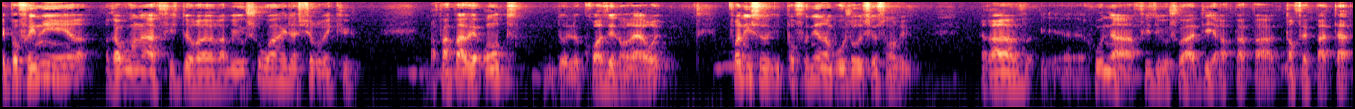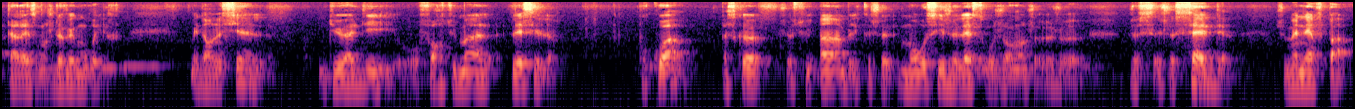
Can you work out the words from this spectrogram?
Et pour finir, Ravuna, fils de Rabbi Yoshua, il a survécu. Alors, papa avait honte de le croiser dans la rue. Pour finir, un beau jour, ils se sont vus. Rav euh, fils de Yoshua, a dit à papa, t'en fais pas, t'as as raison, je devais mourir. Mais dans le ciel, Dieu a dit aux forces du mal, laissez-le. Pourquoi? Parce que je suis humble et que moi aussi je laisse aux gens, je, je cède je ne m'énerve pas.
